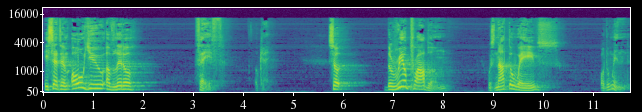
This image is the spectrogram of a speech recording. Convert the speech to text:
he said to him, Oh, you of little faith. Okay. So the real problem was not the waves or the wind.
